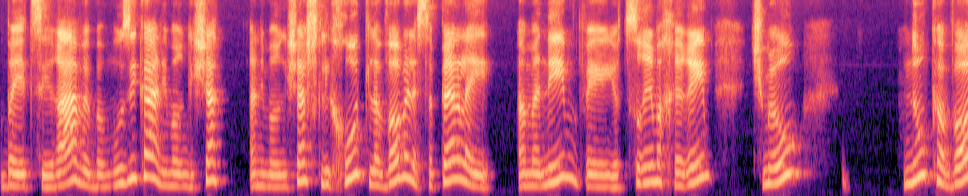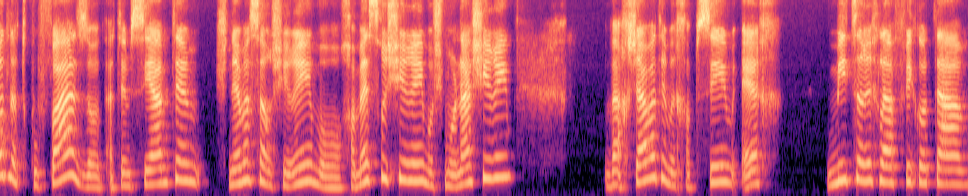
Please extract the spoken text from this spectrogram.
ביצירה ובמוזיקה, אני מרגישה, אני מרגישה שליחות לבוא ולספר לאמנים ויוצרים אחרים, תשמעו, תנו כבוד לתקופה הזאת. אתם סיימתם 12 שירים, או 15 שירים, או 8 שירים, ועכשיו אתם מחפשים איך, מי צריך להפיק אותם,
